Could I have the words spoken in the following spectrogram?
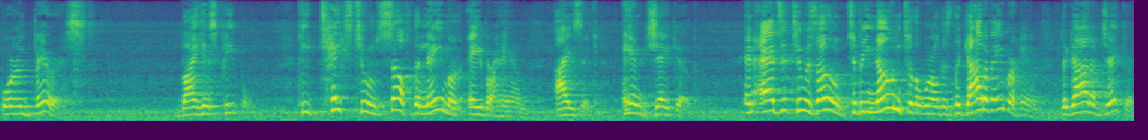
or embarrassed by his people. He takes to himself the name of Abraham, Isaac, and Jacob and adds it to his own to be known to the world as the God of Abraham, the God of Jacob.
